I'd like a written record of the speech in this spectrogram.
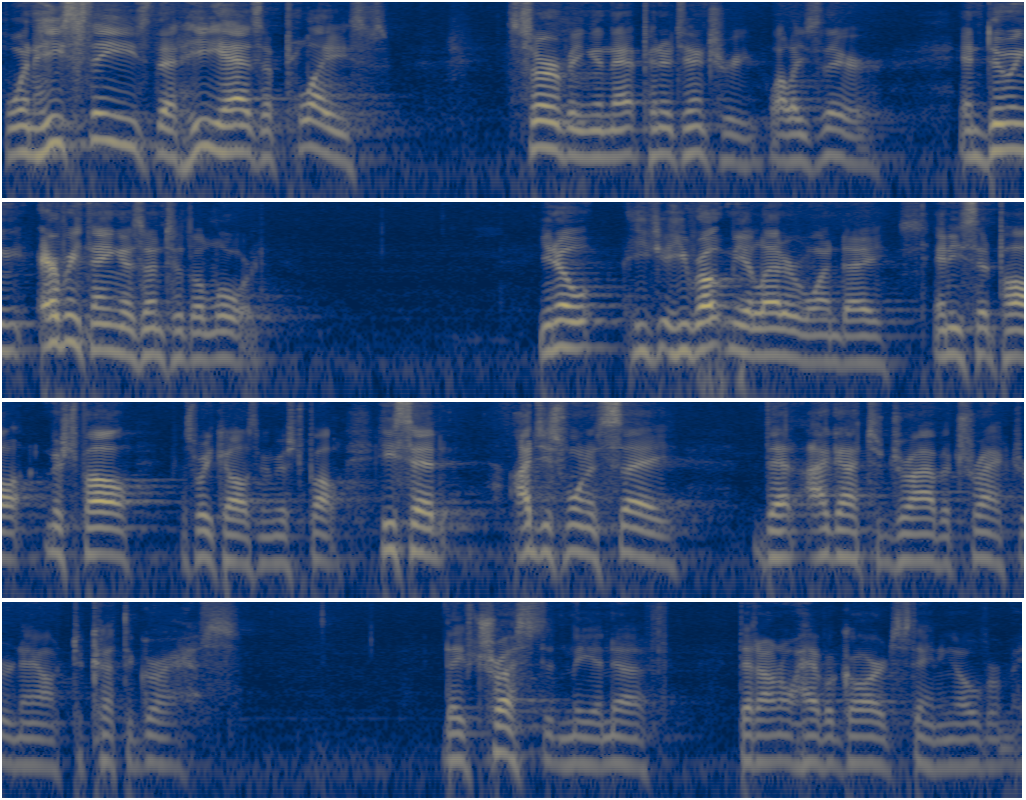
when he sees that he has a place serving in that penitentiary while he's there and doing everything as unto the Lord. You know, he, he wrote me a letter one day and he said, Paul, Mr. Paul, that's what he calls me, Mr. Paul. He said, I just want to say that I got to drive a tractor now to cut the grass. They've trusted me enough that I don't have a guard standing over me.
